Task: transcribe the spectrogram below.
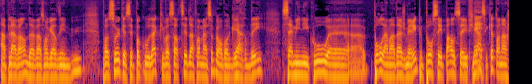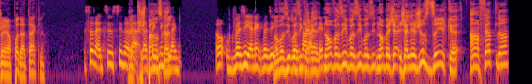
à plat ventre devant son gardien de but, pas sûr que c'est pas Kulak qui va sortir de la formation, puis on va garder Saminikou pour l'avantage numérique, puis pour ses passes efficaces. C'est que on n'en génère pas d'attaque. Ça, là-dessus aussi, la, la technique de la Oh, vas-y, Yannick, vas-y. Non, vas-y, vas-y, Karel. Non, vas-y, vas-y, vas-y. Non, ben, j'allais juste dire que, en fait, là,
